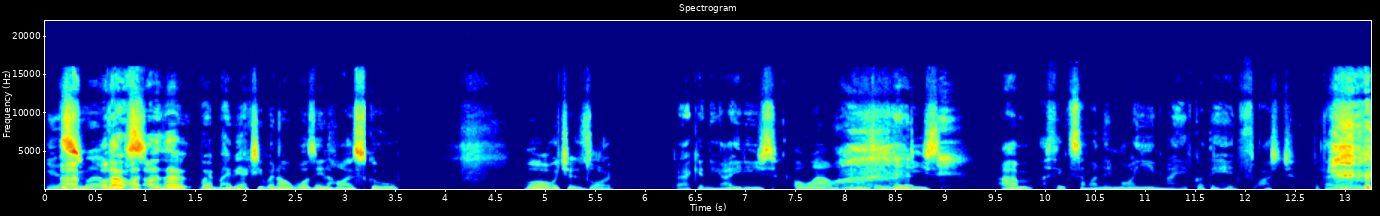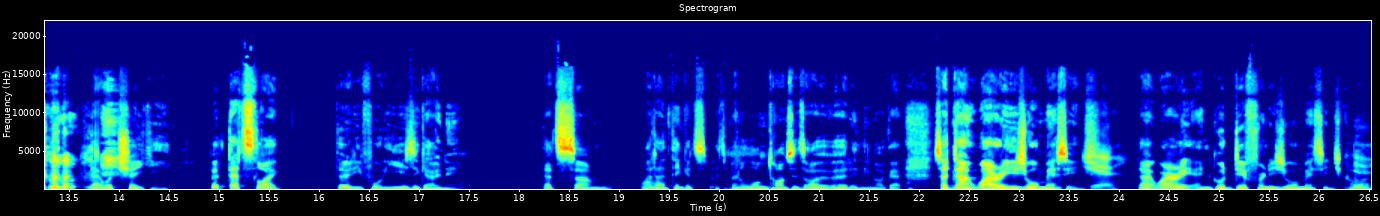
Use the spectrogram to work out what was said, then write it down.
Yeah, Um, although, I, although well, maybe actually when I was in high school, oh, which is like back in the eighties, oh wow. nineteen eighties. Um, I think someone in my year may have got their head flushed, but they were, they were cheeky. But that's like 30, 40 years ago now. That's um, I don't think it's it's been a long time since I've ever heard anything like that. So don't worry is your message. Yeah. Don't worry, and good different is your message, Yeah, Connor.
